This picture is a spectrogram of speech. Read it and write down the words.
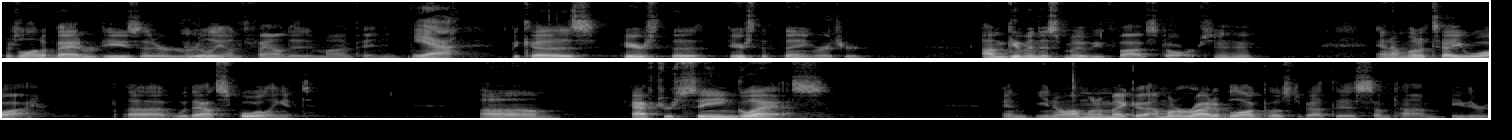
there's a lot of bad reviews that are really mm-hmm. unfounded in my opinion. Yeah. Because here's the here's the thing, Richard. I'm giving this movie five stars, mm-hmm. and I'm going to tell you why, uh, without spoiling it. Um, after seeing Glass, and you know I'm going to make a I'm going to write a blog post about this sometime either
